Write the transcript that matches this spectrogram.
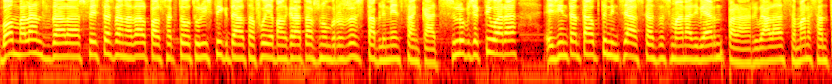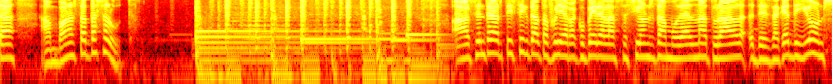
Bon balanç de les festes de Nadal pel sector turístic d'Altafulla malgrat els nombrosos establiments tancats. L'objectiu ara és intentar optimitzar els caps de setmana d'hivern per arribar a la Setmana Santa en bon estat de salut. El Centre Artístic d'Altafulla recupera les sessions de model natural des d'aquest dilluns.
